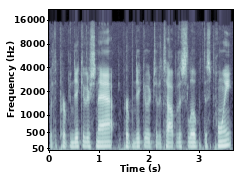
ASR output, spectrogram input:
with the perpendicular snap, perpendicular to the top of the slope at this point.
